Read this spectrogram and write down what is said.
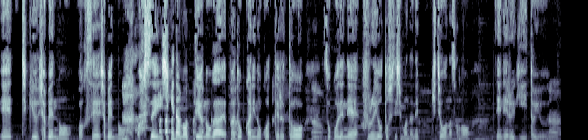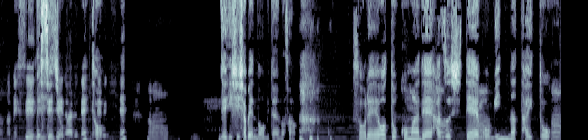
えー地球、喋んの惑星、喋んの 惑星意識なのっていうのが、やっぱりどっかに残ってると、うん、うんそこでね、振るい落としてしまうんだよね。貴重なその、エネルギーといううん、。メッセージメッセージのあるね、エそうネルギーね。うん。で、石喋んのみたいなさ。それをどこまで外して、うんもうみんな対等う。んうんうん。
